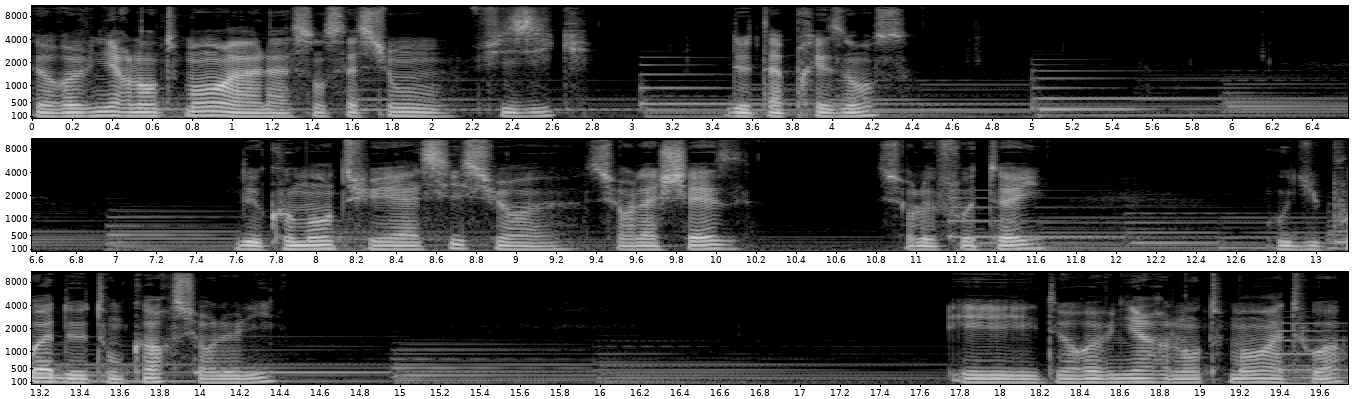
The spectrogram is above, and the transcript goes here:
De revenir lentement à la sensation physique de ta présence, de comment tu es assis sur, la chaise, sur le fauteuil, ou du poids de ton corps sur le lit. Et de revenir lentement à toi.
